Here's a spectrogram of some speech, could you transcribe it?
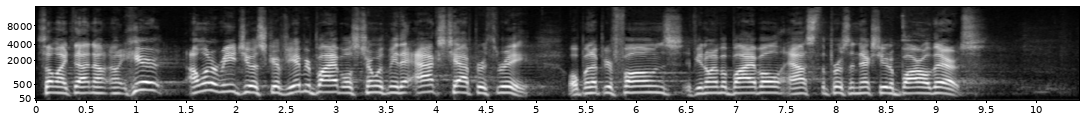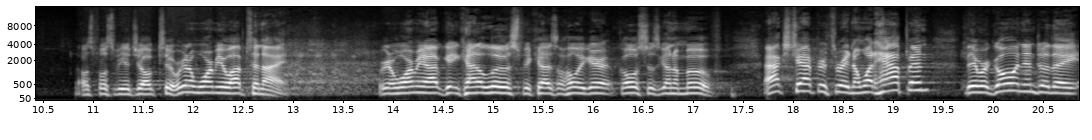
something like that. Now, now here, I want to read you a scripture. You have your Bibles, turn with me to Acts chapter 3. Open up your phones. If you don't have a Bible, ask the person next to you to borrow theirs. That was supposed to be a joke, too. We're going to warm you up tonight. We're going to warm you up, getting kind of loose because the Holy Ghost is going to move. Acts chapter 3. Now, what happened? They were going into the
